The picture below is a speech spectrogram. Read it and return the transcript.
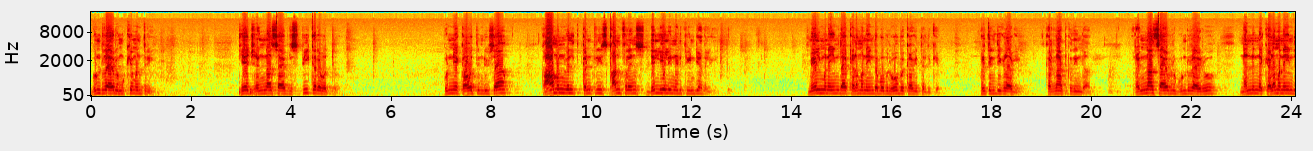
ಗುಂಡ್ರಾಯರು ಮುಖ್ಯಮಂತ್ರಿ ಕೆ ಎಚ್ ರಂಗನಾಥ್ ಸಾಹೇಬ್ರು ಸ್ಪೀಕರ್ ಅವತ್ತು ಪುಣ್ಯಕ್ಕೆ ಅವತ್ತಿನ ದಿವಸ ಕಾಮನ್ವೆಲ್ತ್ ಕಂಟ್ರೀಸ್ ಕಾನ್ಫರೆನ್ಸ್ ಡೆಲ್ಲಿಯಲ್ಲಿ ನಡೀತು ಇಂಡಿಯಾದಲ್ಲಿ. ಮೇಲ್ಮನೆಯಿಂದ ಕೆಳಮನೆಯಿಂದ ಒಬ್ಬರು ಹೋಗಬೇಕಾಗಿತ್ತು ಅದಕ್ಕೆ. ಪ್ರತಿನಿಧಿಗಳಾಗಿ ಕರ್ನಾಟಕದಿಂದ. ರಂಗನಾಥ್ ಸಾಹೇಬರು ಗುಂಡೂರಾಯರು ನನ್ನನ್ನು ಕೆಳಮನೆಯಿಂದ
